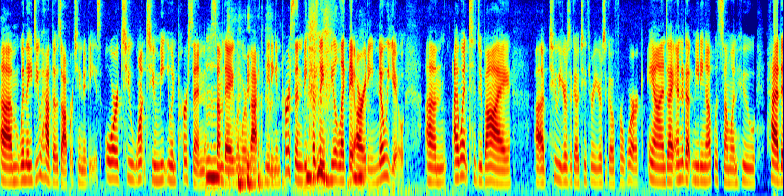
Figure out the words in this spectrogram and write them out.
um, when they do have those opportunities or to want to meet you in person mm-hmm. someday when we're back meeting in person because they feel like they mm-hmm. already know you. Um, I went to Dubai. Uh, two years ago, two, three years ago for work. And I ended up meeting up with someone who had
